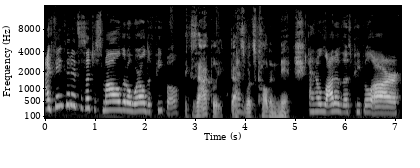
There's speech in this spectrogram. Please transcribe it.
I think that it's such a small little world of people, Exactly. That's And- what's called a niche. and a lot of those people are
